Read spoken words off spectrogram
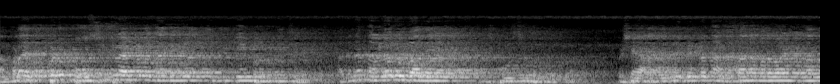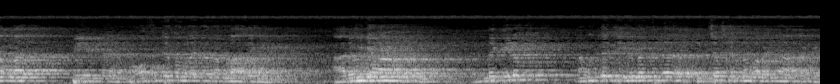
നമ്മൾ എപ്പോഴും അതിന് നല്ലൊരു സ്പോർട്സ് കിട്ടുന്ന അടിസ്ഥാനപരമായിട്ടുള്ള നമ്മുടെ പിന്നെ എന്ന് പറയുന്നത് നമ്മുടെ ആരോഗ്യം ആരോഗ്യമാണ്. എന്തെങ്കിലും നമുക്ക് ജീവിതത്തിൽ മെച്ചം എന്ന് പറയുന്ന ആരൊക്കെ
